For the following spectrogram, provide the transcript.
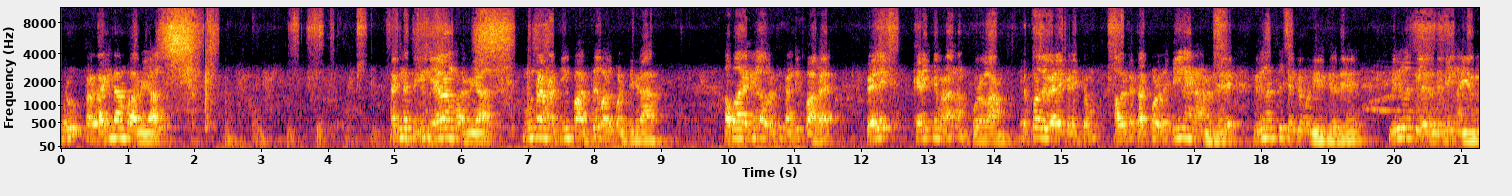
குரு தனது ஐந்தாம் பார்வையால் லக்னத்தையும் ஏழாம் பார்வையால் மூன்றாம் இடத்தையும் பார்த்து வலுப்படுத்துகிறார். அவ்வாறெனில் அவருக்கு கண்டிப்பாக வேலை கிடைக்கும் என நாம் கூறலாம். எப்பொழுது வேலை கிடைக்கும்? அவருக்கு தற்பொழுது டி நயனானது மிதுனத்தில் சென்று கொண்டிருக்கிறது. மிதுனத்திலிருந்து டி நயன்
